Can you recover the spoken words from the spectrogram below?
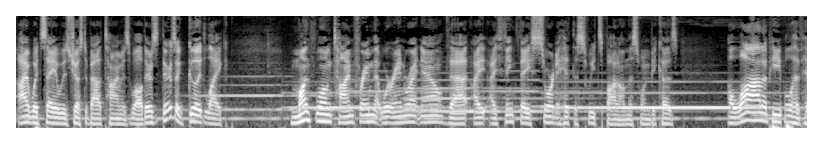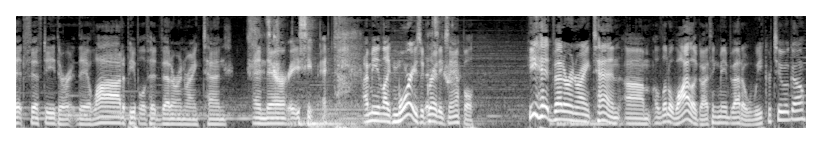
i would say it was just about time as well there's there's a good like month long time frame that we're in right now that I, I think they sort of hit the sweet spot on this one because a lot of people have hit 50 there they a lot of people have hit veteran rank 10 and they're Crazy man. I mean like Maury's a great example he hit veteran rank 10 um, a little while ago I think maybe about a week or two ago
